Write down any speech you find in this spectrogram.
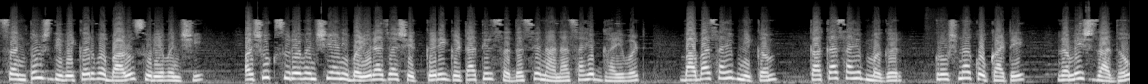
संतोष दिवेकर व बाळू सूर्यवंशी अशोक सूर्यवंशी आणि बळीराजा शेतकरी गटातील सदस्य नानासाहेब घायवट बाबासाहेब निकम काकासाहेब मगर कृष्णा कोकाटे रमेश जाधव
